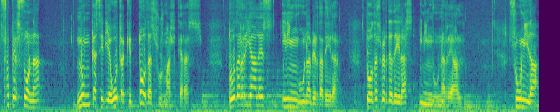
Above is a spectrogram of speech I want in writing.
Su persona nunca sería otra que todas sus máscaras, todas reales y ninguna verdadera, todas verdaderas y ninguna real. Su unidad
